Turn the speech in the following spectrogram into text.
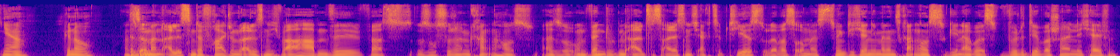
Ja, genau. Also, also, wenn man alles hinterfragt und alles nicht wahrhaben will, was suchst du dann im Krankenhaus? Also und wenn du das alles nicht akzeptierst oder was auch immer, es zwingt dich ja niemand ins Krankenhaus zu gehen, aber es würde dir wahrscheinlich helfen.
